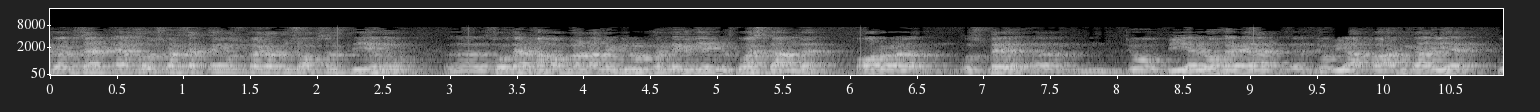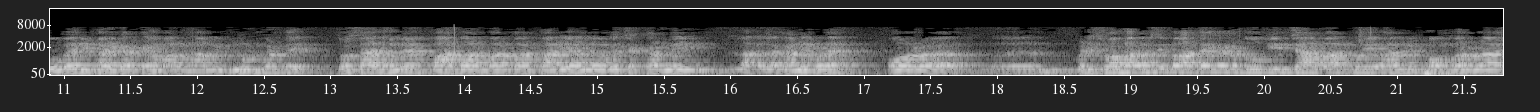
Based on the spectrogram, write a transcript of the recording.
वेबसाइट अप्रोच कर सकते हैं उस पर अगर कुछ ऑप्शंस दिए हों सो दैट हम अपना नाम इंक्लूड करने के लिए एक रिक्वेस्ट डाल दें। और उस पे अ, जो बीएलओ है या जो भी आपका अधिकारी है वो वेरीफाई करके हमारा नाम इंक्लूड कर दे। तो शायद हमें बार बार बार बार कार्यालयों के चक्कर नहीं लगाने पड़े। और बड़ी स्वाभाविक सी बात है कि अगर दो तीन चार बार कोई आदमी फॉर्म भर रहा है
